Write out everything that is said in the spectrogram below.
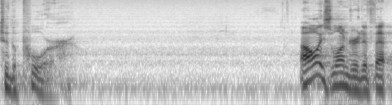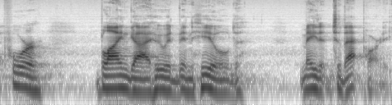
to the poor. I always wondered if that poor blind guy who had been healed made it to that party.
